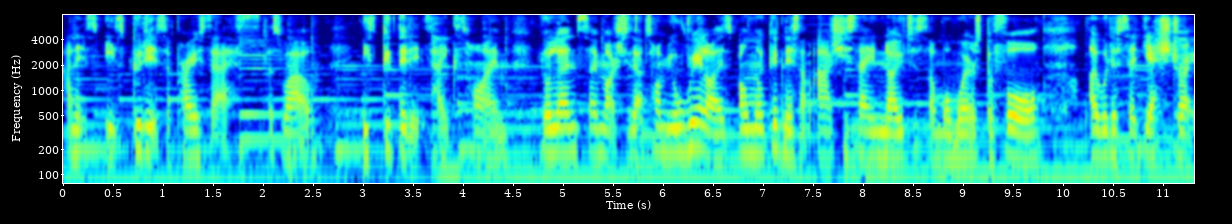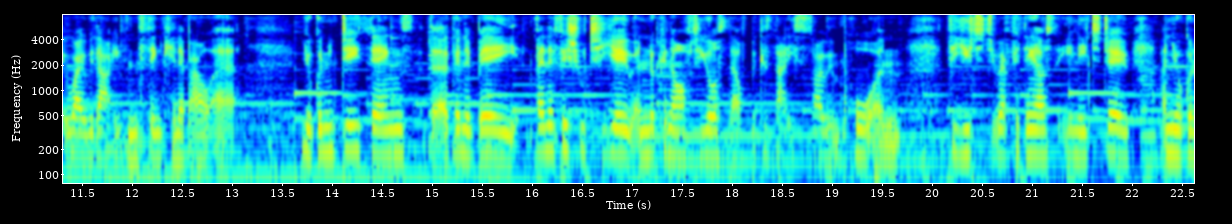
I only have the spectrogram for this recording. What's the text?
and it's it's good it's a process as well. It's good that it takes time. You'll learn so much through that time. You'll realize oh my goodness i'm actually saying no to someone. Whereas before i would have said yes straight away without even thinking about it. You're going to do things that are going to be beneficial to you and looking after yourself because that is so important for you to do everything else that you need to do. And you're going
